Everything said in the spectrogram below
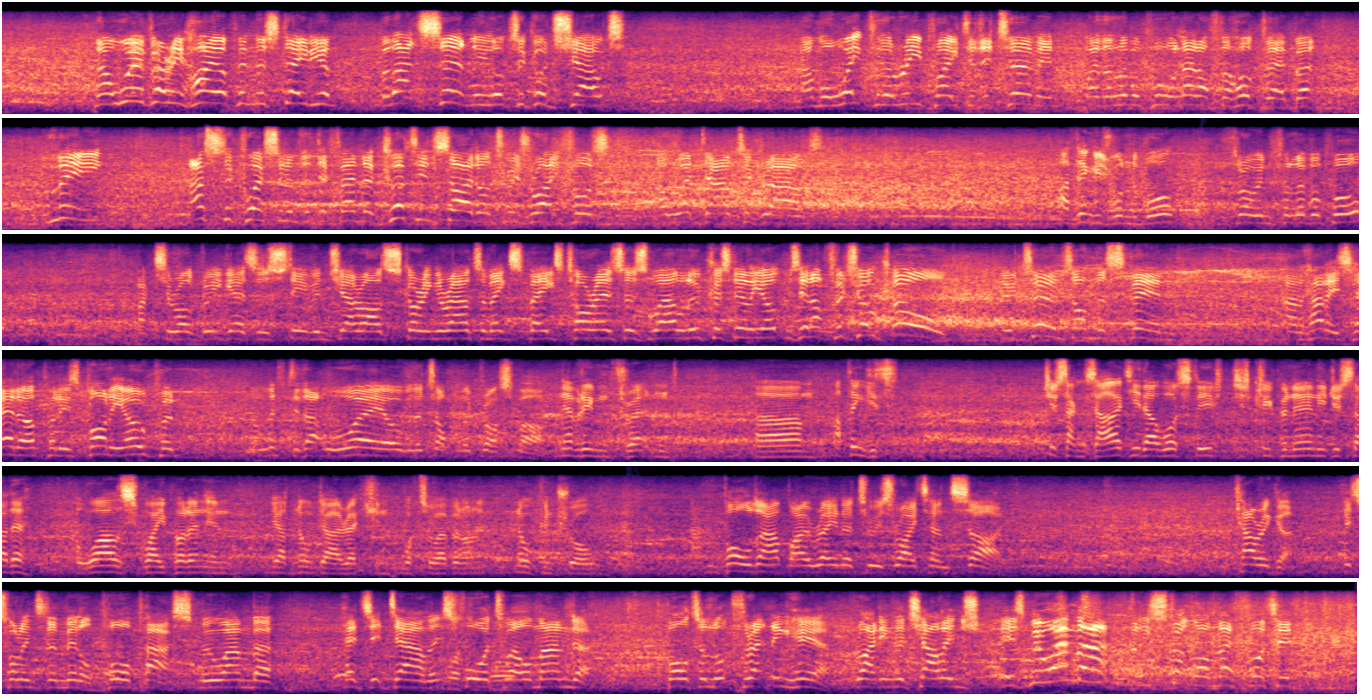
Now, we're very high up in the stadium, but that certainly looks a good shout. And we'll wait for the replay to determine whether Liverpool let off the hook there. But Lee asked the question of the defender, cut inside onto his right foot, and went down to ground. I think he's won the ball. Throw in for Liverpool. Maxi Rodriguez and Steven Gerrard scurrying around to make space. Torres as well. Lucas nearly opens it up for Joe Cole, who turns on the spin and had his head up and his body open and lifted that way over the top of the crossbar. Never even threatened. Um, I think it's just anxiety that was Steve just creeping in. He just had a, a wild swipe on it and he had no direction whatsoever on it, no control bowled out by Reina to his right hand side. Carragher hits one into the middle, poor pass. Muamba heads it down, it's what forward to Elmander. Bolton look threatening here. Riding the challenge is Muamba, and he's struck one left footed.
